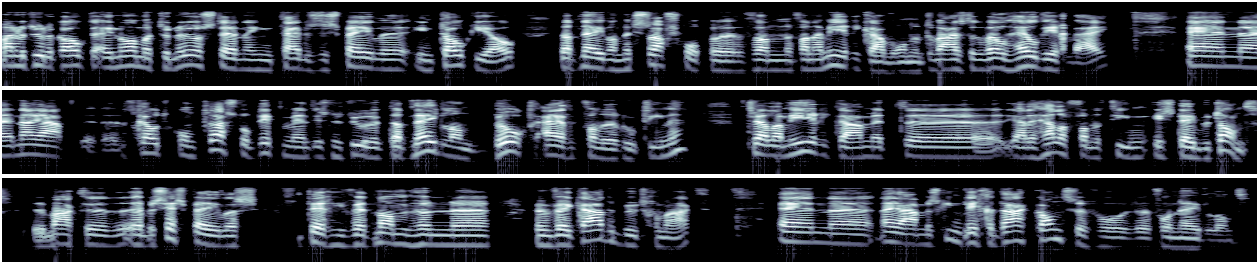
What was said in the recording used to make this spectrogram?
Maar natuurlijk ook de enorme teleurstelling tijdens de Spelen in Tokio. Dat Nederland met strafschoppen van, van Amerika won. toen waren ze er wel heel dichtbij. En uh, nou ja, het grote contrast op dit moment is natuurlijk dat Nederland bulkt eigenlijk van de routine. Terwijl Amerika met uh, ja, de helft van het team is debutant. Maakte, hebben zes spelers tegen Vietnam hun, hun WK-debuut gemaakt. En uh, nou ja, misschien liggen daar kansen voor, uh, voor Nederland.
